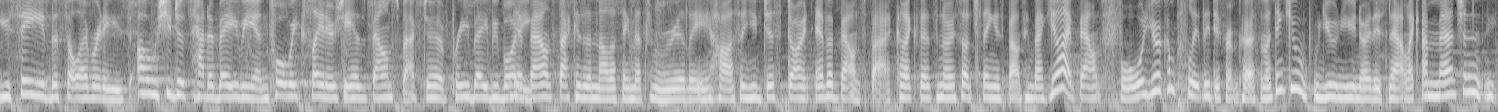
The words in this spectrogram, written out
You see the celebrities, oh, she just had a baby, and four weeks later she has bounced back to her pre-baby body. Yeah, bounce back is another thing that's really hard. So you just don't ever bounce back. Like there's no such thing as bouncing back. You like bounce forward. You're a completely different person. I think you you you know this now. Like imagine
